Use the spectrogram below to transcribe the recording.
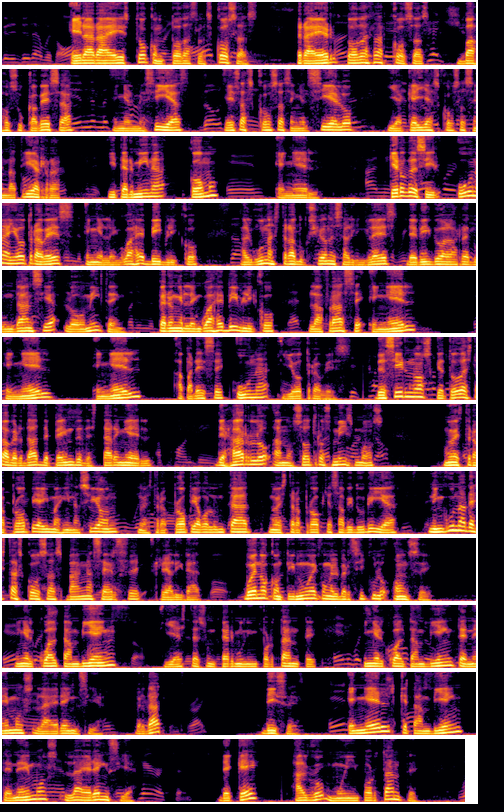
Él hará esto con todas las cosas, traer todas las cosas bajo su cabeza en el Mesías, esas cosas en el cielo y aquellas cosas en la tierra, y termina ¿cómo? En Él. Quiero decir, una y otra vez en el lenguaje bíblico, algunas traducciones al inglés, debido a la redundancia, lo omiten, pero en el lenguaje bíblico, la frase en Él, en Él, en Él aparece una y otra vez. Decirnos que toda esta verdad depende de estar en Él dejarlo a nosotros mismos, nuestra propia imaginación, nuestra propia voluntad, nuestra propia sabiduría, ninguna de estas cosas van a hacerse realidad. Bueno, continúe con el versículo 11, en el cual también, y este es un término importante, en el cual también tenemos la herencia, ¿verdad? Dice, en él que también tenemos la herencia. ¿De qué? Algo muy importante.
